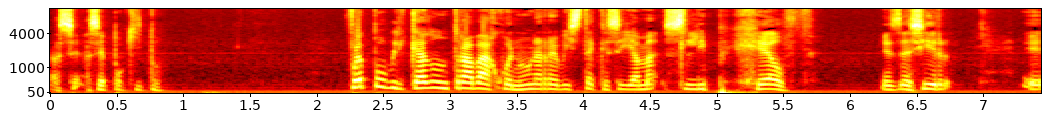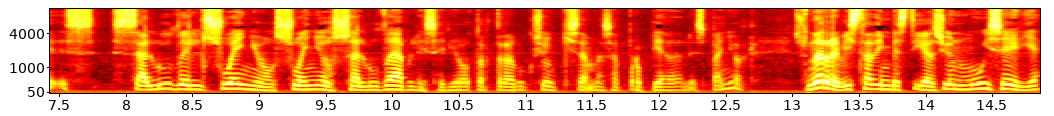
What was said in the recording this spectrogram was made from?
hace, poquito, fue publicado un trabajo en una revista que se llama Sleep Health, es decir, salud del sueño o sueño saludable sería otra traducción quizá más apropiada al español. Es una revista de investigación muy seria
